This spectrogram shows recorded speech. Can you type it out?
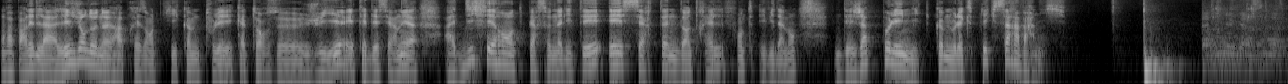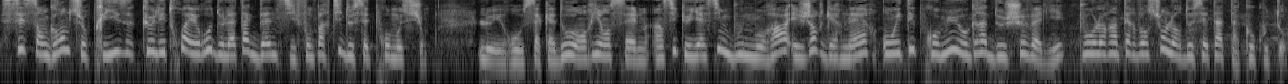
On va parler de la Légion d'honneur à présent, qui, comme tous les 14 juillet, a été décernée à, différentes personnalités et certaines d'entre elles font évidemment déjà polémique, comme nous l'explique Sarah Varny. C'est sans grande surprise que les trois héros de l'attaque d'Annecy font partie de cette promotion. Le héros sac à dos Henri Anselme ainsi que Yassim Bounmoura et Georges Gerner ont été promus au grade de chevalier pour leur intervention lors de cette attaque au couteau.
